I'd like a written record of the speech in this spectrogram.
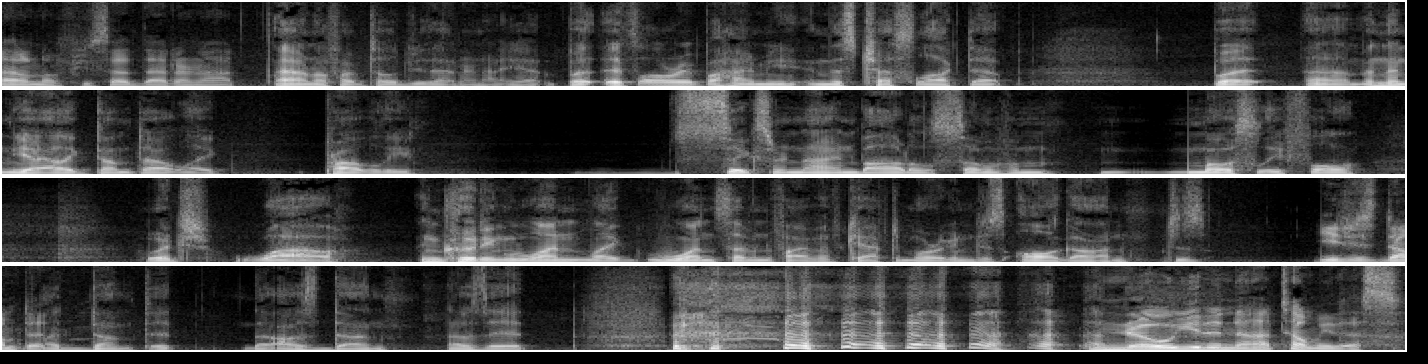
I don't know if you said that or not. I don't know if I've told you that or not yet, but it's all right behind me in this chest locked up. But um, and then yeah, I like dumped out like probably six or nine bottles, some of them mostly full. Which wow, including one like one seven five of Captain Morgan, just all gone. Just You just dumped it. I dumped it. I was done. That was it. no, you did not tell me this.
